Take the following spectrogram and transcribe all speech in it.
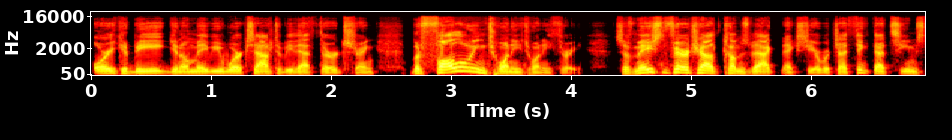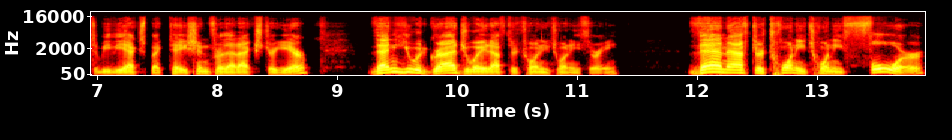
or he could be, you know, maybe works out to be that third string. But following 2023, so if Mason Fairchild comes back next year, which I think that seems to be the expectation for that extra year, then he would graduate after 2023. Then after 2024,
